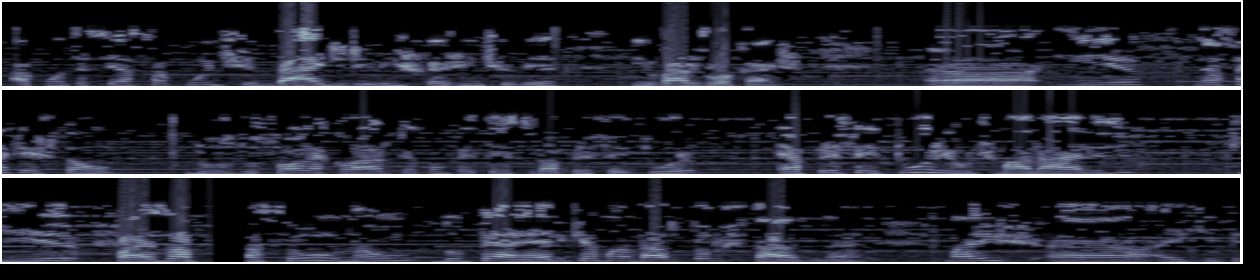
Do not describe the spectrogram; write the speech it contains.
acontecer essa quantidade de lixo que a gente vê em vários locais. Uh, e nessa questão do uso do solo, é claro que a competência da prefeitura é a prefeitura, em última análise, que faz a aplicação ou não do PAL que é mandado pelo Estado, né? Mas uh, a equipe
